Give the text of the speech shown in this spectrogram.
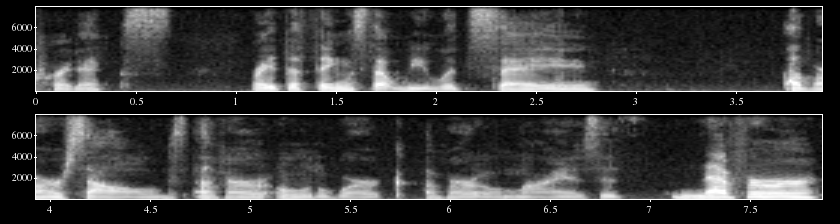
critics, right? The things that we would say of ourselves, of our own work, of our own lives is never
